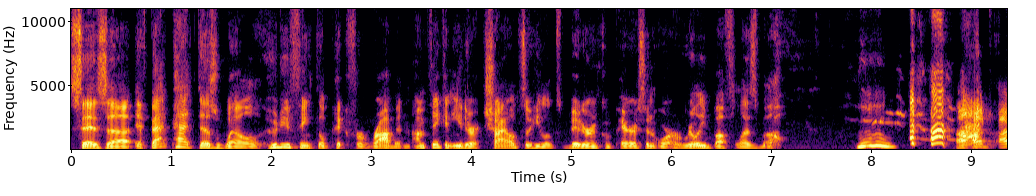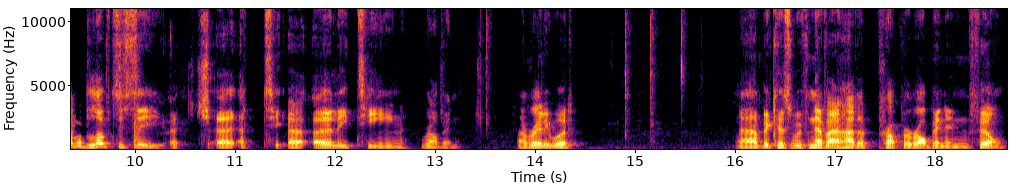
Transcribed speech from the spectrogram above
says, uh, if Bat Pat does well, who do you think they'll pick for Robin? I'm thinking either a child so he looks bigger in comparison or a really buff lesbo. I, I'd, I would love to see a, ch- a, a t- a early teen Robin. I really would, uh, because we've never had a proper Robin in film.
